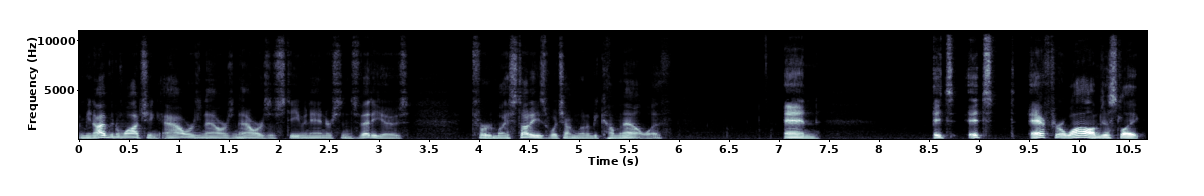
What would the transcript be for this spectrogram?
I mean, I've been watching hours and hours and hours of Steven Anderson's videos for my studies, which I'm going to be coming out with. And it's it's after a while I'm just like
